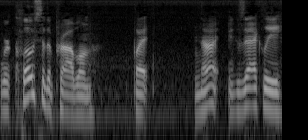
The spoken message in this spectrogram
We're close to the problem, but not exactly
